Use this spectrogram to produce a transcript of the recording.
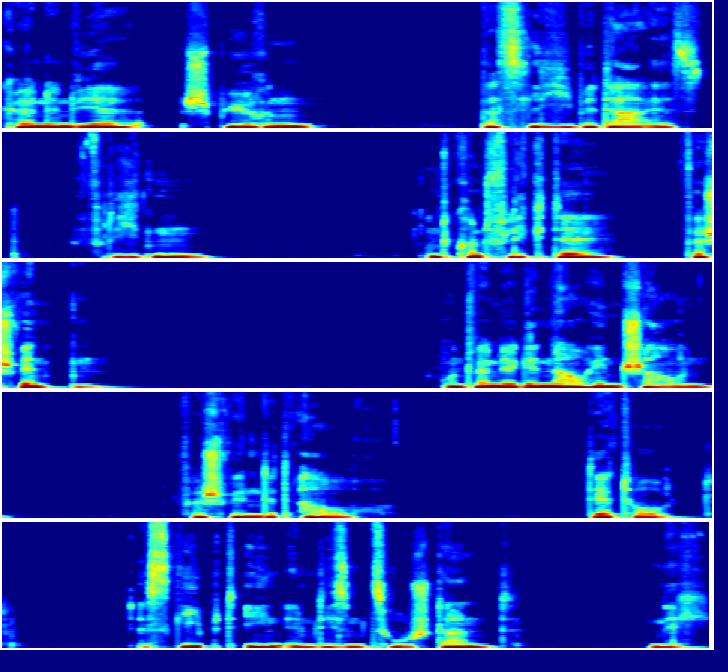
können wir spüren, dass Liebe da ist, Frieden und Konflikte verschwinden. Und wenn wir genau hinschauen, verschwindet auch der Tod. Es gibt ihn in diesem Zustand nicht.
